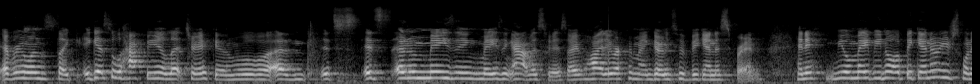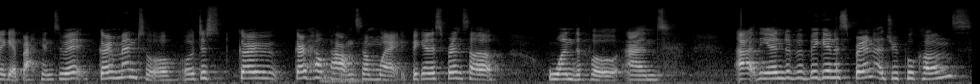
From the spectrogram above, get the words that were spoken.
everyone's like it gets all happy and electric and, and it's it's an amazing amazing atmosphere. So i highly recommend going to a beginner sprint. And if you're maybe not a beginner and you just want to get back into it go mentor or just go go help out in some way. Beginner sprints are wonderful. And at the end of a beginner sprint at drupalcons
